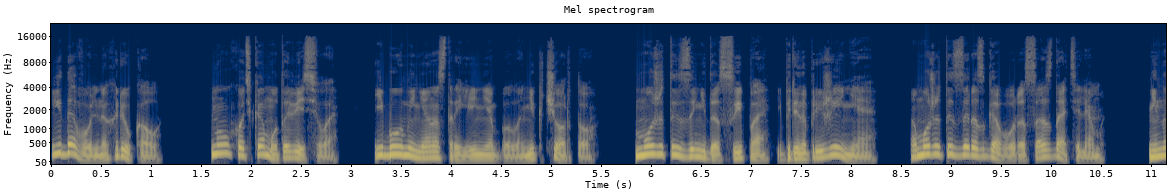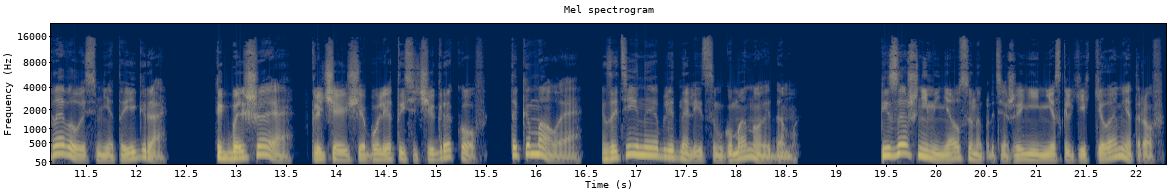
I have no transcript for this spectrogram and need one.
и довольно хрюкал. Ну, хоть кому-то весело, ибо у меня настроение было не к черту. Может, из-за недосыпа и перенапряжения, а может, из-за разговора с создателем. Не нравилась мне эта игра. Как большая, включающая более тысячи игроков, так и малая, затеянная бледнолицым гуманоидом. Пейзаж не менялся на протяжении нескольких километров,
